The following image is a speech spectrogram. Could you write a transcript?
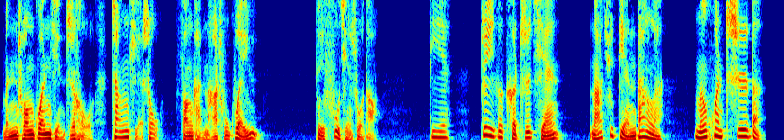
门窗关紧之后，张铁寿方敢拿出怪玉，对父亲说道：“爹，这个可值钱，拿去典当了。”能换吃的。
